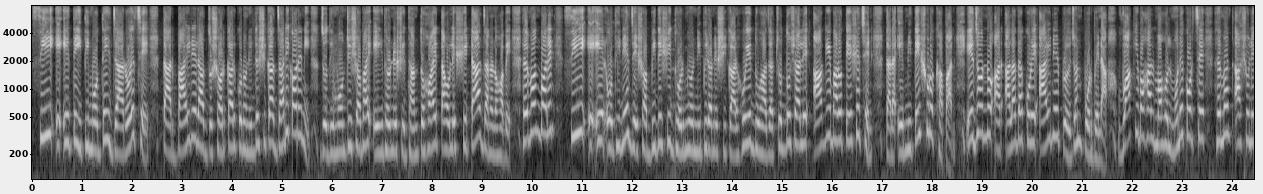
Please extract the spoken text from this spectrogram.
সিএএতে ইতিমধ্যেই যা রয়েছে, তার বাইরে রাজ্য সরকার কোনো নির্দেশিকা জারি করেনি। যদি মন্ত্রিসভায় এই ধরনের সিদ্ধান্ত হয়, তাহলে সেটা জানানো হবে। হেমন্ত বলেন সিএ এর অধীনে যেসব বিদেশি ধর্মীয় নিপীড়নের শিকার হয়ে দু হাজার চোদ্দ সালে আগে ভারতে এসেছেন, তারা এমনিতেই সুরক্ষা পান। এজন্য আর আলাদা করে আইনের প্রয়োজন পড়বে না। ওয়াকিবহাল মহল মনে করছে হেমন্ত আসলে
